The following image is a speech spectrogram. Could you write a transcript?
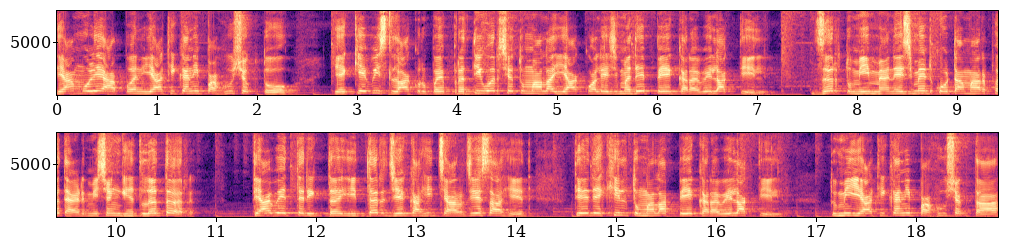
त्यामुळे आपण या ठिकाणी पाहू शकतो एकवीस लाख रुपये प्रतिवर्ष तुम्हाला या कॉलेजमध्ये पे करावे लागतील. जर तुम्ही मॅनेजमेंट कोटामार्फत ॲडमिशन घेतलं तर. त्या व्यतिरिक्त इतर जे काही चार्जेस आहेत ते देखील तुम्हाला पे करावे लागतील. तुम्ही या ठिकाणी पाहू शकता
